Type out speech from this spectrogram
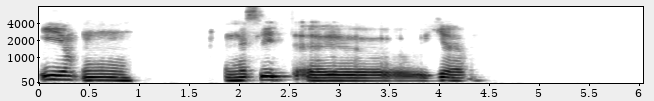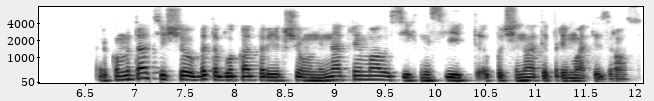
і м, не слід е, є рекомендації, що бета-блокатори, якщо вони не приймалися, їх не слід починати приймати зразу.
